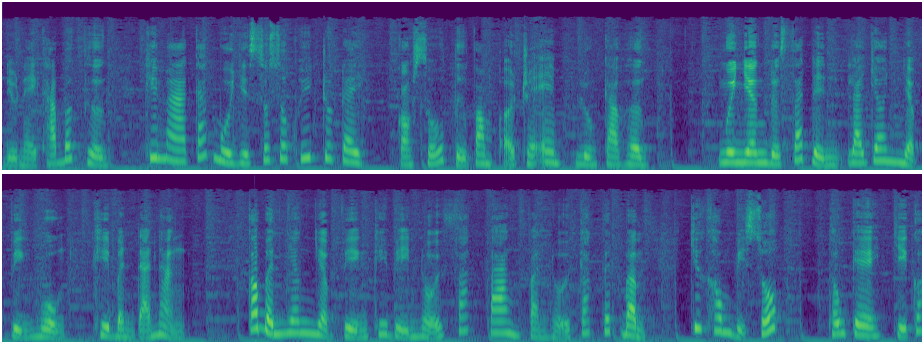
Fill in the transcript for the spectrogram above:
Điều này khá bất thường khi mà các mùa dịch sốt xuất huyết trước đây, con số tử vong ở trẻ em luôn cao hơn. Nguyên nhân được xác định là do nhập viện muộn khi bệnh đã nặng. Có bệnh nhân nhập viện khi bị nổi phát ban và nổi các vết bầm, chứ không bị sốt. Thống kê chỉ có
